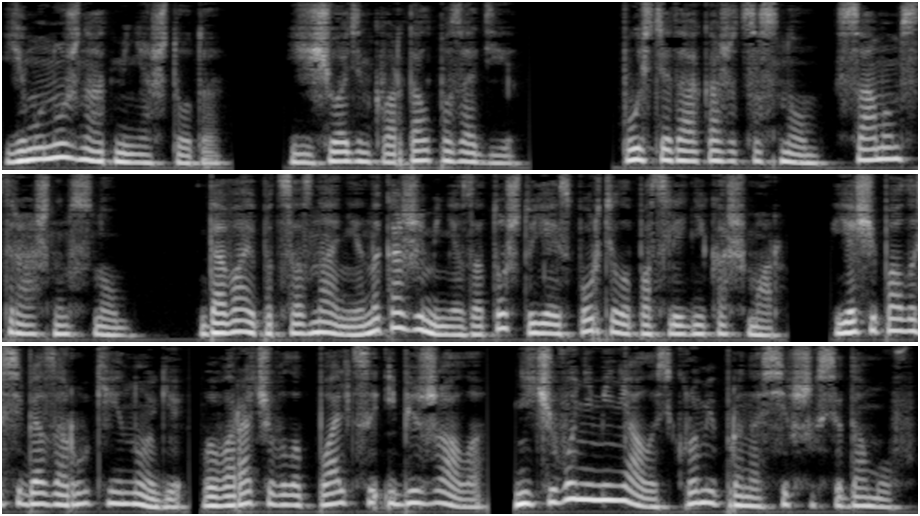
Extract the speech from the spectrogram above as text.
Ему нужно от меня что-то. Еще один квартал позади. Пусть это окажется сном, самым страшным сном. Давай, подсознание, накажи меня за то, что я испортила последний кошмар. Я щипала себя за руки и ноги, выворачивала пальцы и бежала. Ничего не менялось, кроме проносившихся домов.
